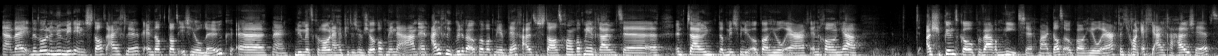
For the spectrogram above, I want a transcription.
Ja, wij, we wonen nu midden in de stad eigenlijk. En dat, dat is heel leuk. Uh, nou, nu met corona heb je er sowieso wat minder aan. En eigenlijk willen wij ook wel wat meer weg uit de stad. Gewoon wat meer ruimte. Uh, een tuin, dat missen we nu ook wel heel erg. En gewoon, ja, als je kunt kopen, waarom niet, zeg maar. Dat ook wel heel erg. Dat je gewoon echt je eigen huis hebt.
